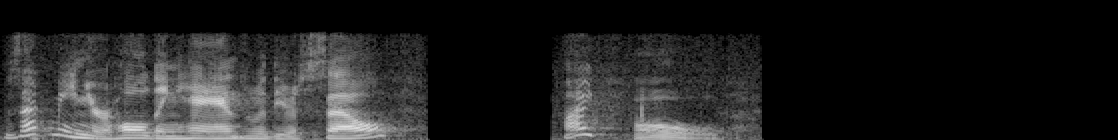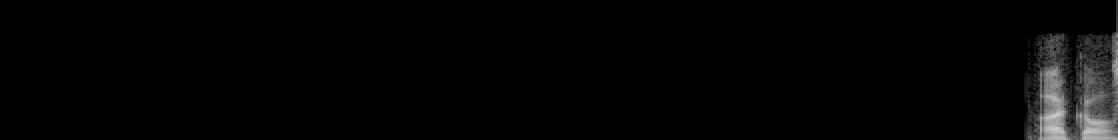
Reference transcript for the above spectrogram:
Does that mean you're holding hands with yourself? I fold. I call.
